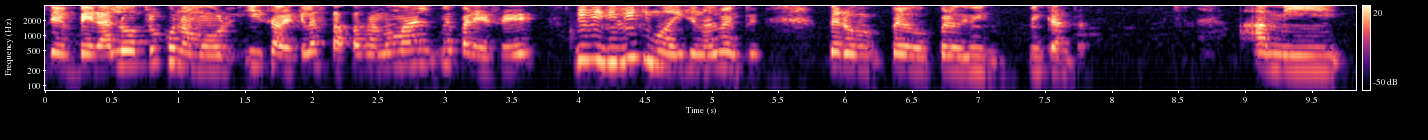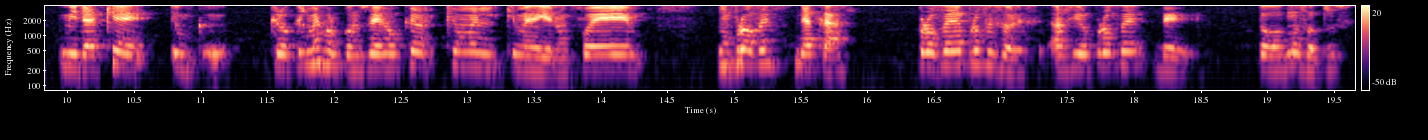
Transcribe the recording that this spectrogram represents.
de ver al otro con amor y saber que la está pasando mal, me parece dificilísimo adicionalmente, pero, pero, pero divino, me encanta. A mí, mira que eh, creo que el mejor consejo que, que, me, que me dieron fue un profe de acá, profe de profesores, ha sido profe de todos nosotros.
